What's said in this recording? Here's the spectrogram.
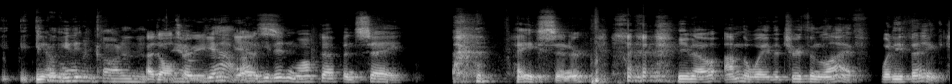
Y- You know, the he woman didn't. caught in the Adultery. Yeah, I- Yes. he didn't walk up and say, "Hey, sinner, you know I'm the way, the truth, and life. What do you think?"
